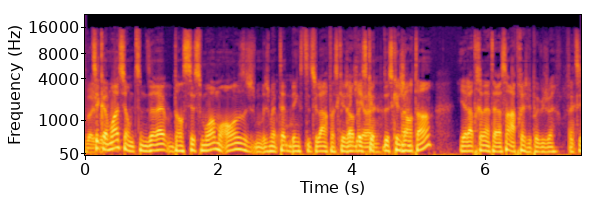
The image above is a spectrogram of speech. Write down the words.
Tu sais, comme moi, si on, tu me dirais dans 6 mois, mon 11, je, je mets peut-être Binks titulaire parce que, genre, de ce que, ouais. de ce que Ouais. j'entends, il a l'air très intéressant. Après, je l'ai pas vu jouer. Fait que,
